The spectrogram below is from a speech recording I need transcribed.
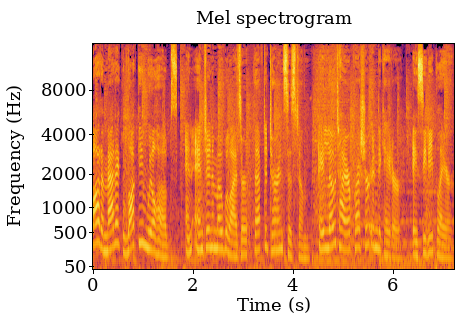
automatic locking wheel hubs, an engine immobilizer theft deterrent system, a low tire pressure indicator, a CD player,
